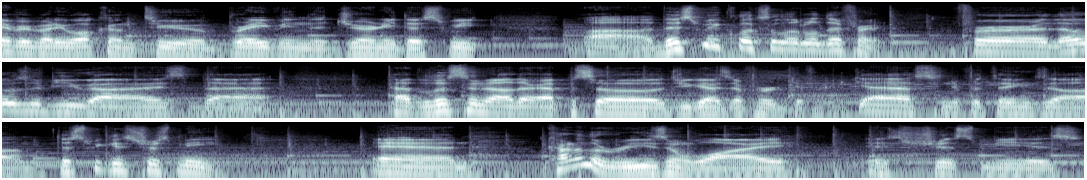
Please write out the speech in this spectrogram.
everybody, welcome to Braving the Journey this week. Uh, this week looks a little different. For those of you guys that have listened to other episodes, you guys have heard different guests and different things. Um, this week it's just me. And kind of the reason why it's just me is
